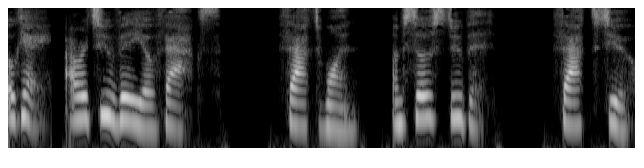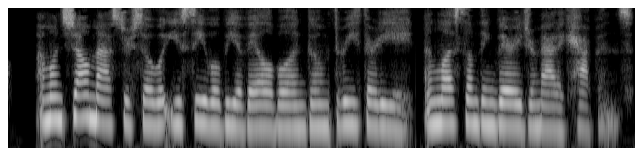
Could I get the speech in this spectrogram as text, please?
Okay, our two video facts. Fact 1. I'm so stupid. Fact 2. I'm on Shell Master so what you see will be available in GNOME 338 unless something very dramatic happens.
